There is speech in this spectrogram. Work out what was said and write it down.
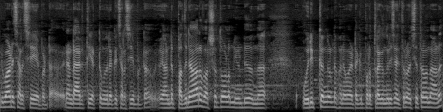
ഒരുപാട് ചർച്ച ചെയ്യപ്പെട്ട രണ്ടായിരത്തി എട്ട് മുതലൊക്കെ ചർച്ച ചെയ്യപ്പെട്ട ഏതാണ്ട് പതിനാറ് വർഷത്തോളം നീണ്ടു നിന്ന ഒരുക്കങ്ങളുടെ ഫലമായിട്ടൊക്കെ പുറത്തിറങ്ങുന്ന ഒരു ചരിത്ര ചിത്രമെന്നാണ്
